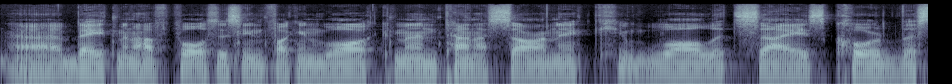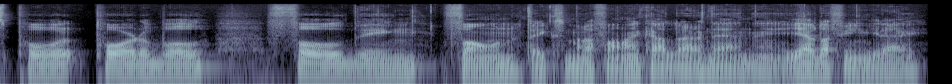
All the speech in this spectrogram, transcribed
Uh, Bateman har haft på sig sin fucking Walkman, Panasonic, wallet size, cordless portable folding phone, liksom vad fan han kallar det. Det är en jävla fin grej.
